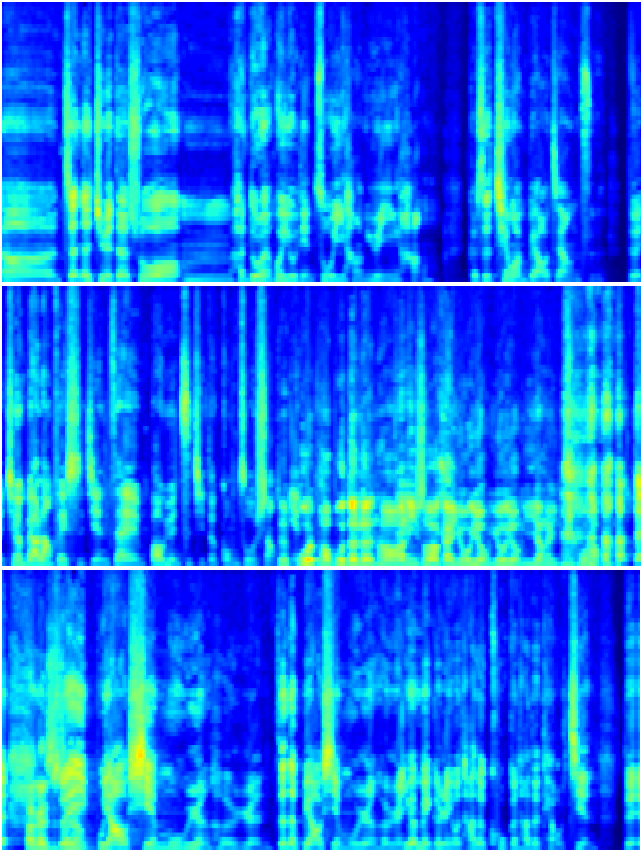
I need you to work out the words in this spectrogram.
呃真的觉得说，嗯，很多人会有点做一行怨一行，可是千万不要这样子。对，千万不要浪费时间在抱怨自己的工作上面。对，不会跑步的人哈，啊，你说要改游泳，游泳一样也游不好。对，大概是这样。所以不要羡慕任何人，真的不要羡慕任何人，因为每个人有他的苦跟他的条件。对，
